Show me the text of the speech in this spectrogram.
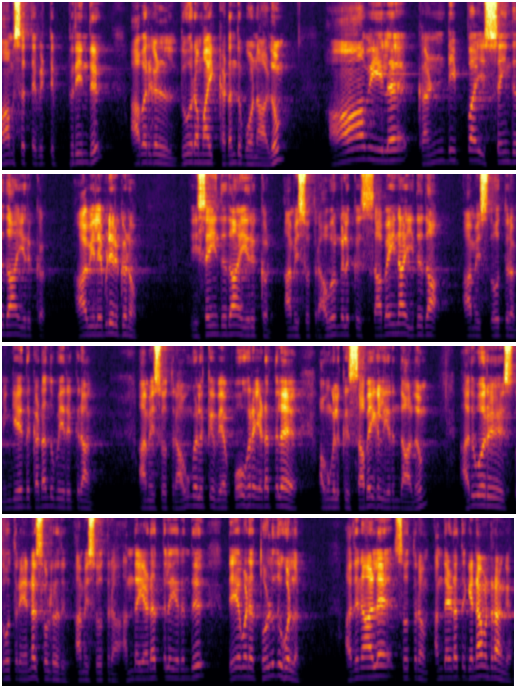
மாம்சத்தை விட்டு பிரிந்து அவர்கள் தூரமாய் கடந்து போனாலும் ஆவியில் கண்டிப்பாக இசைந்து தான் இருக்கணும். ஆவியில் எப்படி இருக்கணும்? இசைந்து தான் இருக்கணும். ஆமை சோத்திரம். அவங்களுக்கு சபைனா இதுதான். ஆமை ஸ்தோத்திரம் இங்கேருந்து கடந்து போயிருக்கிறாங்க. ஆமை ஸ்தோத்திரம் அவங்களுக்கு வே- போகிற இடத்துல அவங்களுக்கு சபைகள் இருந்தாலும் அது ஒரு ஸ்தோத்திரம் என்ன சொல்றது? ஆமை ஸ்தோத்திரம் அந்த இடத்துல இருந்து தேவனை தொழுது கொள்ளணும். அதனால சோத்திரம் அந்த இடத்துக்கு என்ன பண்றாங்க?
